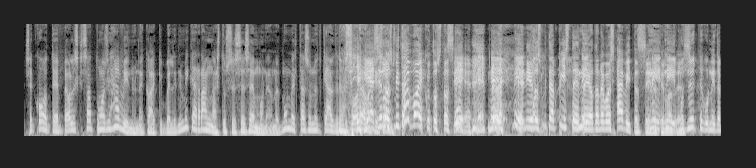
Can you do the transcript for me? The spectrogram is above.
se KTP olisikin sattumaisin hävinnyt ne kaikki pelit, niin mikä rangaistus se, se semmoinen on? Et mun mielestä tässä on nyt käytetty No, todellakin ei sillä olisi mitään vaikutusta siihen. Ei, No, ei, ei, niin, niin, olisi mitään pisteitä, niin. joita ne vois hävitä siinä niin, niin, tilanteessa. mutta nyt kun niitä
